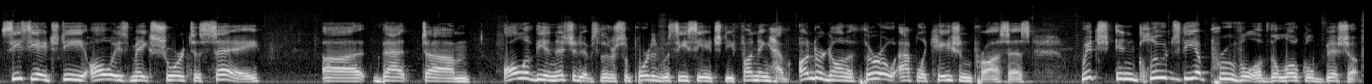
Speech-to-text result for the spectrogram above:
CCHD always makes sure to say uh, that. Um, all of the initiatives that are supported with CCHD funding have undergone a thorough application process, which includes the approval of the local bishop.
